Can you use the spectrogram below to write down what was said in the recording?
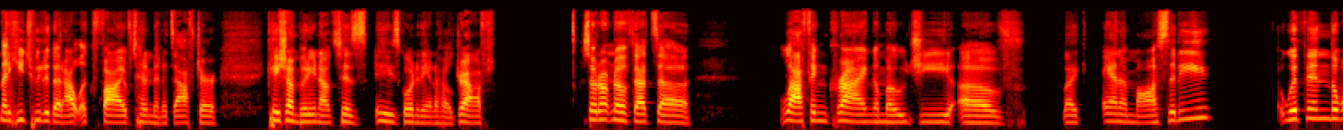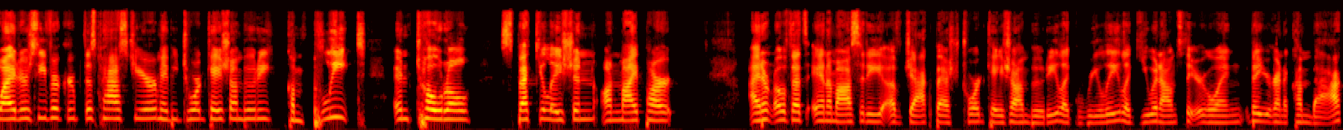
that he tweeted that out like five, ten minutes after Kayshon Boutte announced his he's going to the NFL draft. So I don't know if that's a laughing, crying emoji of like animosity within the wide receiver group this past year, maybe toward Kayshon Boutte. Complete and total speculation on my part. I don't know if that's animosity of Jack Bech toward Kayshon Boutte. Like, really? Like, you announced that you're going, that you're going to come back.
